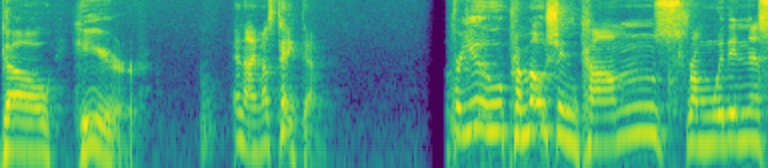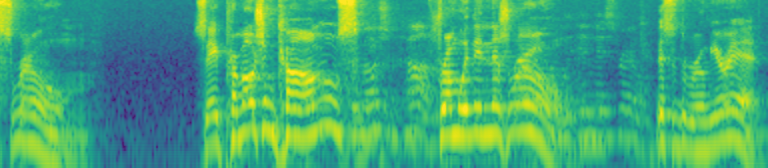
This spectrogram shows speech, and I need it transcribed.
go here and I must take them. For you promotion comes from within this room. Say promotion comes, promotion comes from, within from within this room. This is the room you're in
